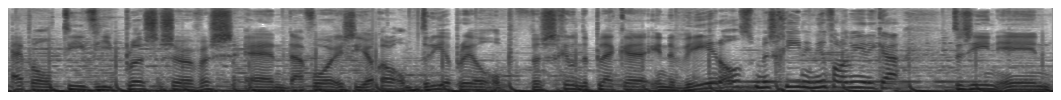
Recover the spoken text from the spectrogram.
Apple TV Plus service. En daarvoor is hij ook al op 3 april op verschillende plekken in de wereld, misschien in ieder geval Amerika, te zien in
